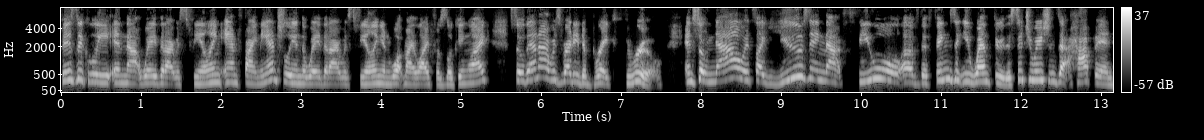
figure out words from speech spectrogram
physically in that way that I was feeling and financially in the way that I was feeling and what my life was looking like. So then I was ready to break through. And so now it's like using that fuel of the things that you went through, the situations that happened,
